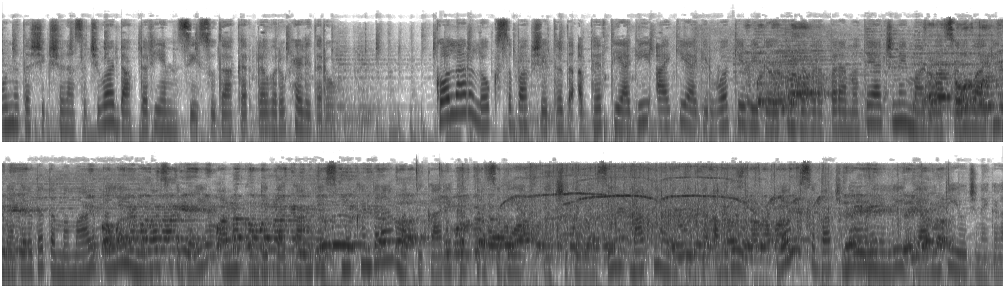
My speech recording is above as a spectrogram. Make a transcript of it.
ಉನ್ನತ ಶಿಕ್ಷಣ ಸಚಿವ ಡಾಕ್ಟರ್ ಎಂಸಿ ಸುಧಾಕರ್ ರವರು ಹೇಳಿದರು. ಕೋಲಾರ ಲೋಕಸಭಾ ಕ್ಷೇತ್ರದ ಅಭ್ಯರ್ಥಿಯಾಗಿ ಆಯ್ಕೆಯಾಗಿರುವ ಕೆವಿ ಗೌತಮ್ ಅವರ ಪರ ಮತಯಾಚನೆ ಮಾಡುವ ಸಲುವಾಗಿ ನಗರದ ತಮ್ಮ ಮಾಳಪಲ್ಲಿ ನಿವಾಸದ ಬಳಿ ಹಮ್ಮಿಕೊಂಡಿದ್ದ ಕಾಂಗ್ರೆಸ್ ಮುಖಂಡರ ಮತ್ತು ಕಾರ್ಯಕರ್ತರ ಸಭೆಯ ಅಧ್ಯಕ್ಷತೆ ವಹಿಸಿ ಮಾತನಾಡುತ್ತಿದ್ದ ಅವರು, ಲೋಕಸಭಾ ಚುನಾವಣೆಯಲ್ಲಿ ಗ್ಯಾರಂಟಿ ಯೋಜನೆಗಳ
